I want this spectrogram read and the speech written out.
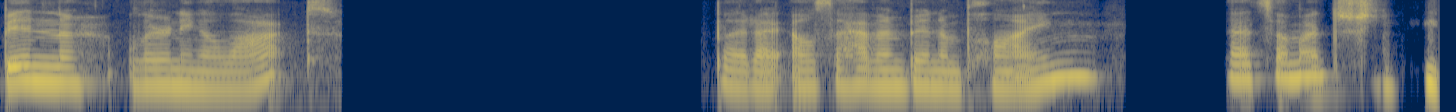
been learning a lot but I also haven't been applying that so much.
